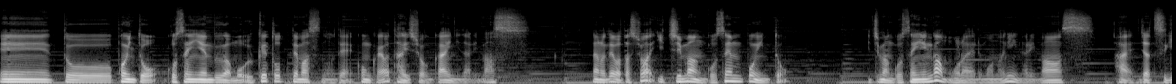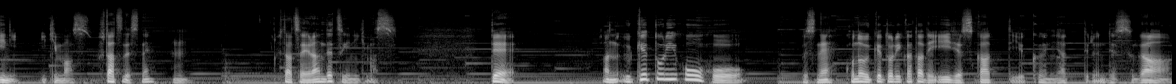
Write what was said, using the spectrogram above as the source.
えっ、と、ポイント5000円分はもう受け取ってますので、今回は対象外になります。なので私は1万5000ポイント、1万5000円がもらえるものになります。はい。じゃあ次に行きます。2つですね。うん。2つ選んで次に行きます。で、あの、受け取り方法ですね。この受け取り方でいいですかっていう風になってるんですが、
